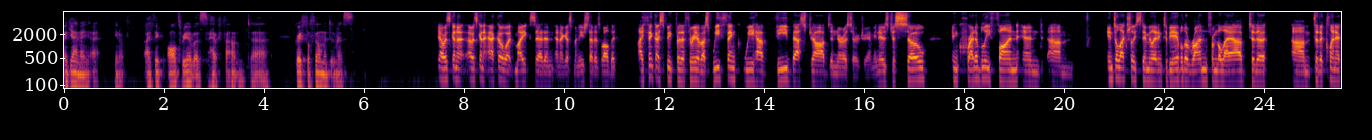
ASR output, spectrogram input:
again, I, I, you know I think all three of us have found uh, great fulfillment in this. Yeah, I was gonna I was gonna echo what Mike said, and, and I guess Manish said as well, but I think I speak for the three of us. We think we have the best jobs in neurosurgery. I mean, it is just so incredibly fun and um, intellectually stimulating to be able to run from the lab to the um, to the clinic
